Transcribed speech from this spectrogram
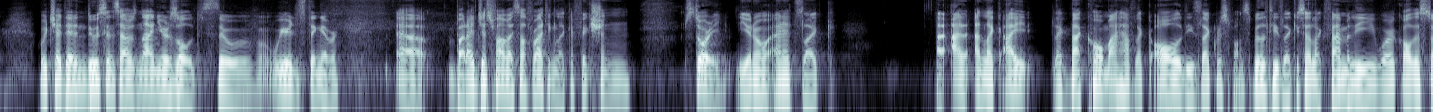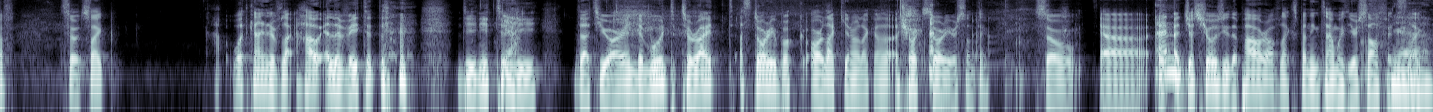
which i didn't do since i was nine years old. It's the weirdest thing ever. Uh, but i just found myself writing like a fiction story you know and it's like I, I, and like i like back home i have like all these like responsibilities like you said like family work all this stuff. So it's like what kind of like how elevated do you need to Yeah. be that you are in the mood to write a storybook or like you know like a, a short story or something so uh it, it just shows you the power of like spending time with yourself it's Yeah. like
